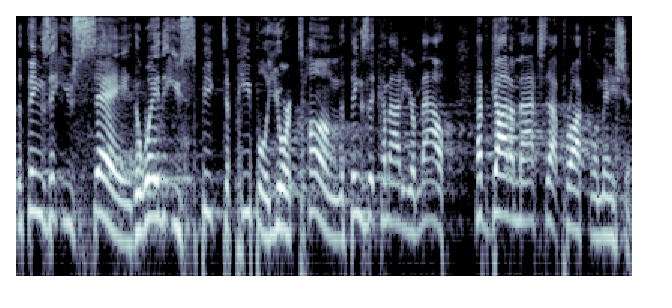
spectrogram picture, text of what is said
the things that you say, the way that you speak to people, your tongue, the things that come out of your mouth, have got to match that proclamation.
